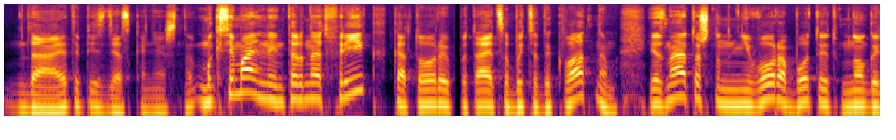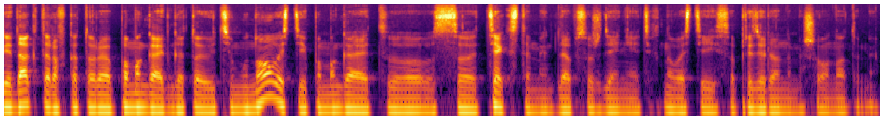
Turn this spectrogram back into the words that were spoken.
Да, это пиздец, конечно. Максимальный интернет-фрик, который пытается быть адекватным. Я знаю то, что на него работает много редакторов, которые помогают готовить ему новости и помогают э, с текстами для обсуждения этих новостей с определенными шоу-нотами.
